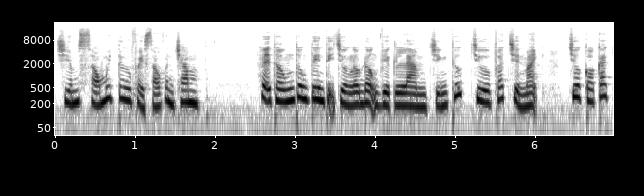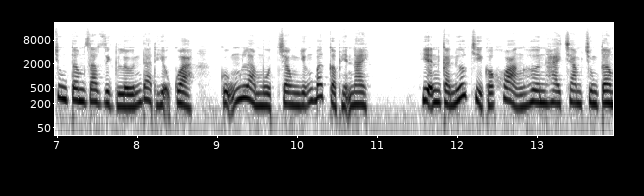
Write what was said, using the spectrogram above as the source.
chiếm 64,6%. Hệ thống thông tin thị trường lao động việc làm chính thức chưa phát triển mạnh, chưa có các trung tâm giao dịch lớn đạt hiệu quả cũng là một trong những bất cập hiện nay. Hiện cả nước chỉ có khoảng hơn 200 trung tâm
